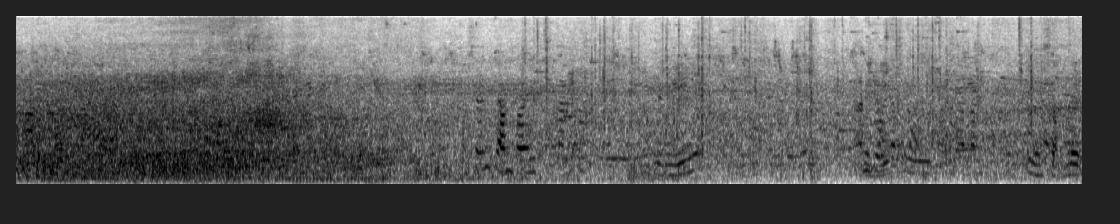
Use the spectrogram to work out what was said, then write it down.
ทร์ จำไปอย่างนี้อันนี้ถึงสำเร็จ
